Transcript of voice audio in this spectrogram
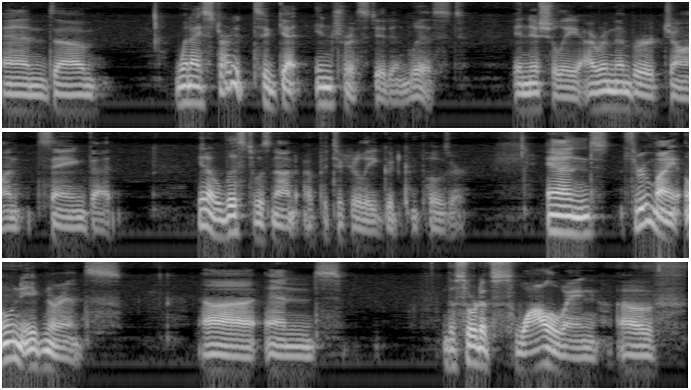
And um, when I started to get interested in Liszt initially, I remember John saying that, you know, Liszt was not a particularly good composer. And through my own ignorance uh, and the sort of swallowing of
